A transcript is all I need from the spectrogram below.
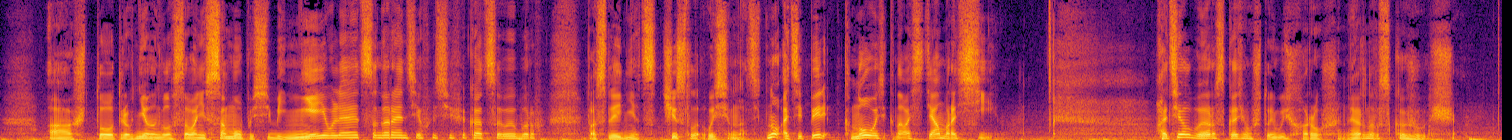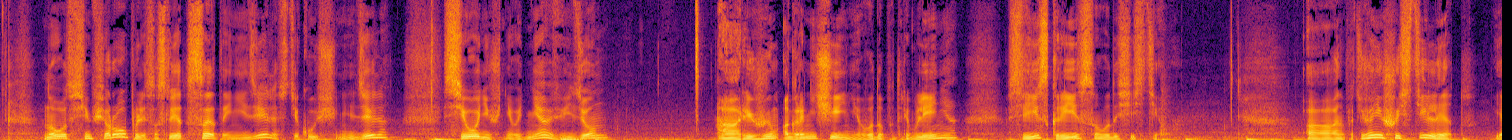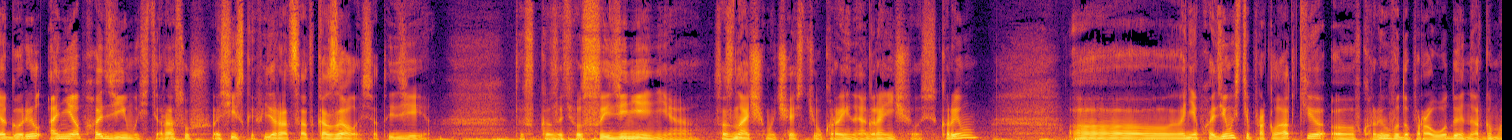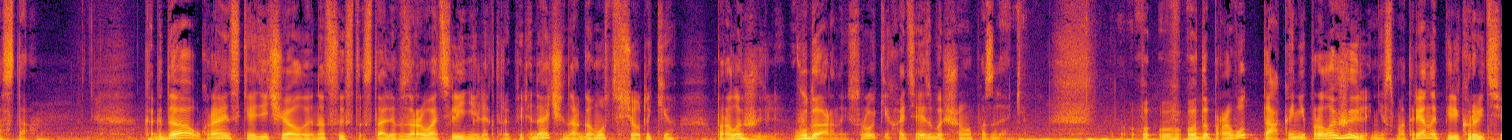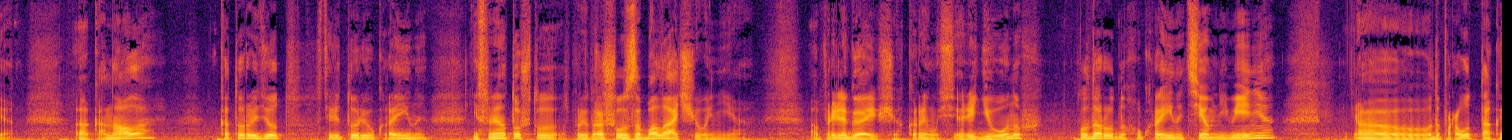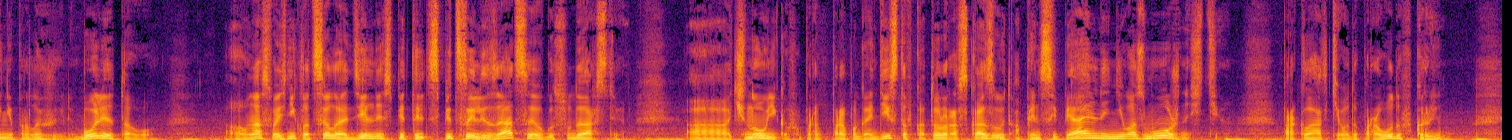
а что трехдневное голосование само по себе не является гарантией фальсификации выборов. Последние числа 18. Ну, а теперь к, новость, к новостям России. Хотел бы я рассказать вам что-нибудь хорошее. Наверное, расскажу еще. Но вот в Симферополе со след... с этой недели, с текущей недели, с сегодняшнего дня введен а, режим ограничения водопотребления в связи с кризисом водосистемы. А, на протяжении шести лет – я говорил о необходимости, раз уж Российская Федерация отказалась от идеи, так сказать, воссоединения со значимой частью Украины и ограничилась Крымом, о необходимости прокладки э, в Крым водопровода энергомоста. Когда украинские одичалые нацисты стали взрывать линии электропередачи, Энергомост все-таки проложили в ударные сроки, хотя и с большим опозданием. Водопровод так и не проложили, несмотря на перекрытие э, канала, который идет с территории Украины, несмотря на то, что произошло заболачивание э, прилегающих к Крыму регионов плодородных Украины, тем не менее, э, водопровод так и не проложили. Более того, у нас возникла целая отдельная специализация в государстве – а, чиновников и пропагандистов, которые рассказывают о принципиальной невозможности прокладки водопроводов в Крым.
